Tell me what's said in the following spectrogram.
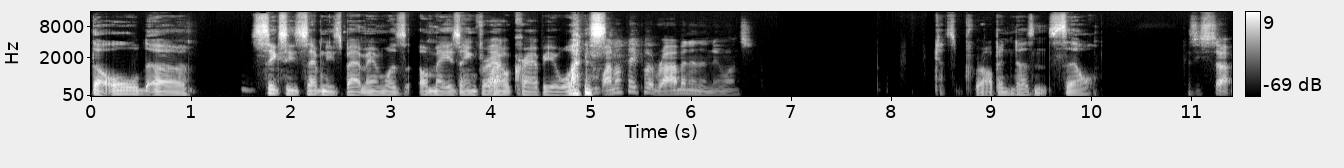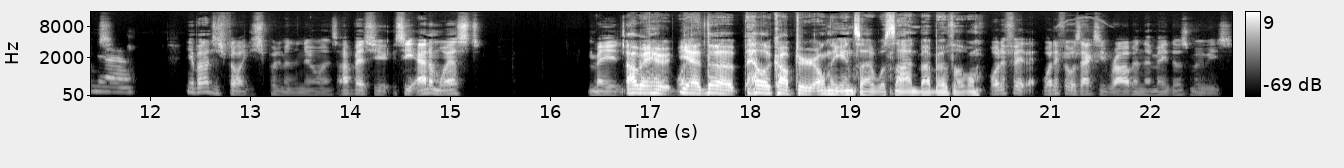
the old uh 60s 70s Batman was amazing for Why- how crappy it was. Why don't they put Robin in the new ones? Cuz Robin doesn't sell. Because he sucks. No. Yeah, but I just feel like you should put him in the new ones. I bet you. See, Adam West made. I mean, yeah, if- the helicopter on the inside was signed by both of them. What if it? What if it was actually Robin that made those movies?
